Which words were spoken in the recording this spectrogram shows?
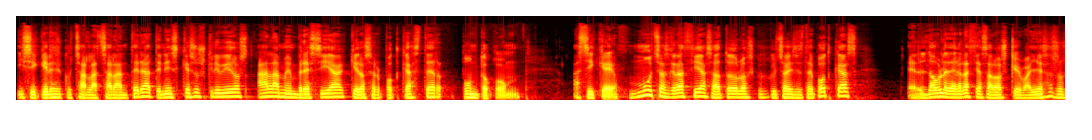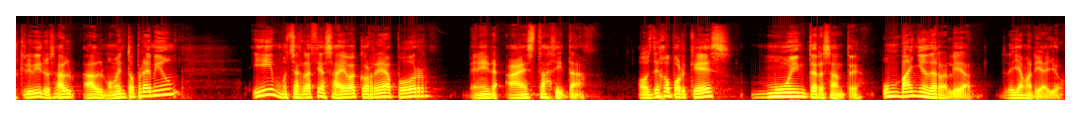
y si quieres escuchar la charla entera, tenéis que suscribiros a la membresía quiero ser podcaster.com. Así que muchas gracias a todos los que escucháis este podcast, el doble de gracias a los que vayáis a suscribiros al, al momento premium, y muchas gracias a Eva Correa por venir a esta cita. Os dejo porque es muy interesante. Un baño de realidad, le llamaría yo.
